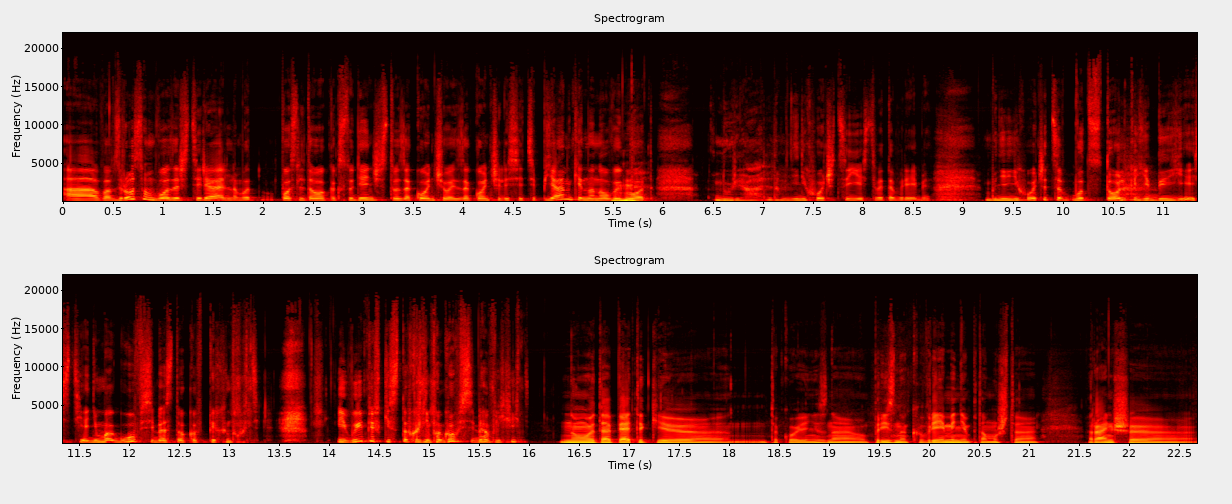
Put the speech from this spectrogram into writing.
А во взрослом возрасте реально, вот после того, как студенчество закончилось, закончились эти пьянки на Новый год, ну реально, мне не хочется есть в это время. Мне не хочется вот столько еды есть. Я не могу в себя столько впихнуть. И выпивки столько не могу в себя влить. Ну, это опять-таки э, такой, я не знаю, признак времени, потому что раньше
